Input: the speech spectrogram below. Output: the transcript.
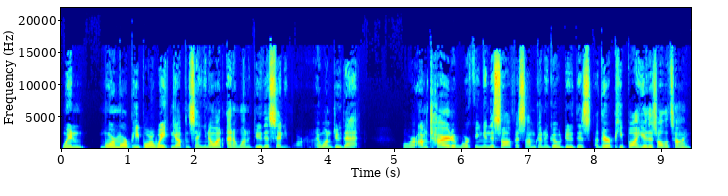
when more and more people are waking up and saying, you know what, I don't want to do this anymore. I want to do that. Or I'm tired of working in this office. I'm going to go do this. There are people, I hear this all the time.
